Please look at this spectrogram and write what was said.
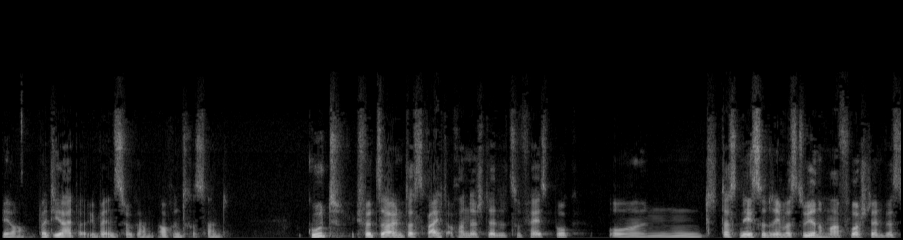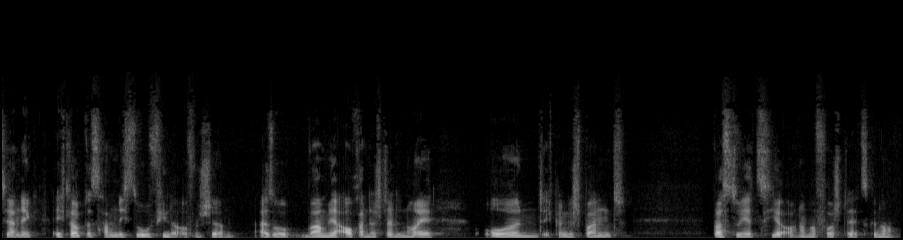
Ja, bei dir halt über Instagram. Auch interessant. Gut, ich würde sagen, das reicht auch an der Stelle zu Facebook. Und das nächste Unternehmen, was du hier nochmal vorstellen wirst, Janik, ich glaube, das haben nicht so viele auf dem Schirm. Also waren wir auch an der Stelle neu. Und ich bin gespannt, was du jetzt hier auch nochmal vorstellst, genau.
